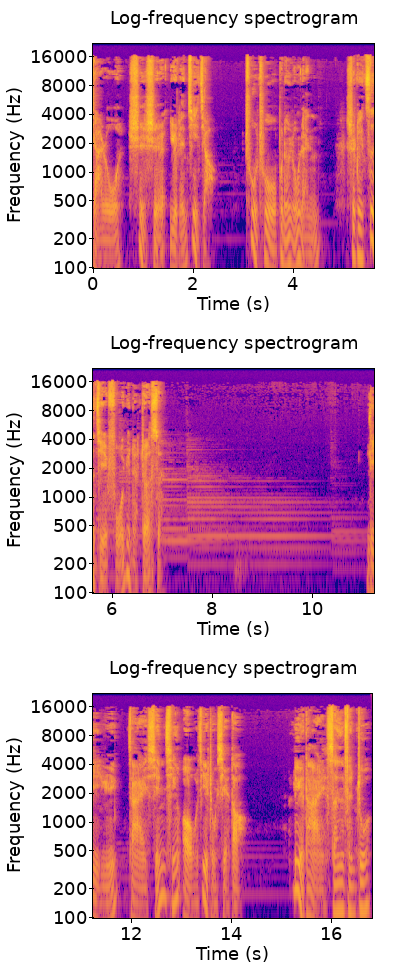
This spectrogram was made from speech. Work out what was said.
假如事事与人计较，处处不能容人，是对自己福运的折损。李渔在《闲情偶记》中写道：“略带三分拙。”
